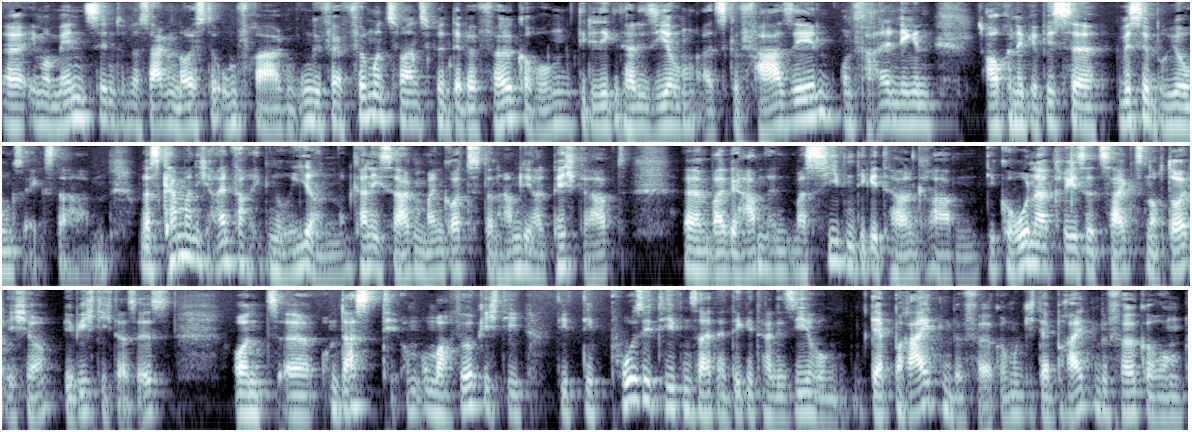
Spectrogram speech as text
äh, im Moment sind, und das sagen neueste Umfragen, ungefähr 25 Prozent der Bevölkerung, die die Digitalisierung als Gefahr sehen und vor allen Dingen auch eine gewisse, gewisse Berührungsängste haben. Und das kann man nicht einfach ignorieren. Man kann nicht sagen, mein Gott, dann haben die halt Pech gehabt, äh, weil wir haben einen massiven digitalen Graben. Die Corona-Krise zeigt es noch deutlicher, wie wichtig das ist. Und äh, um das, um, um auch wirklich die, die, die positiven Seiten der Digitalisierung der breiten Bevölkerung, wirklich der breiten Bevölkerung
